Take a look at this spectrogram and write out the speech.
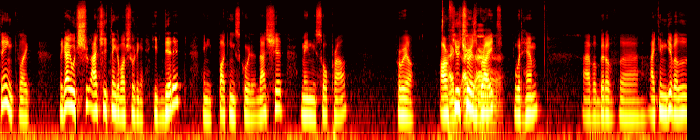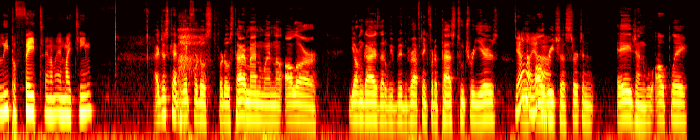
think like the guy would shoot, actually think about shooting it. He did it, and he fucking scored it. That shit made me so proud. For real, our I- future I- is bright uh, with him. I have a bit of, uh, I can give a leap of faith in in my team. I just can't wait for those for those time, man, when uh, all our young guys that we've been drafting for the past two three years Yeah, will yeah. all reach a certain age and will all play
